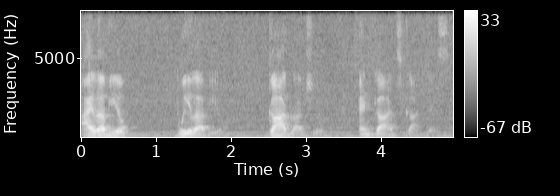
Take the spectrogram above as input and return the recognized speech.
I love you. We love you. God loves you. And God's got this.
